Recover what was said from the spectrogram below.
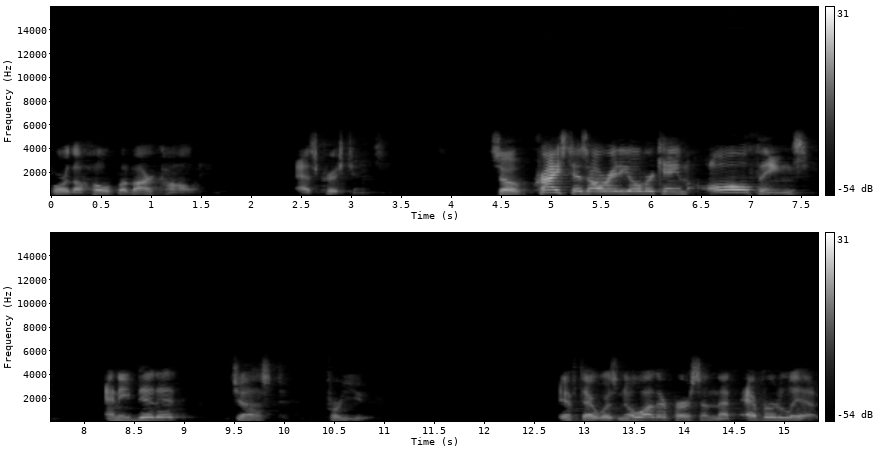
for the hope of our calling as Christians. So Christ has already overcame all things and he did it just for you. If there was no other person that ever lived,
